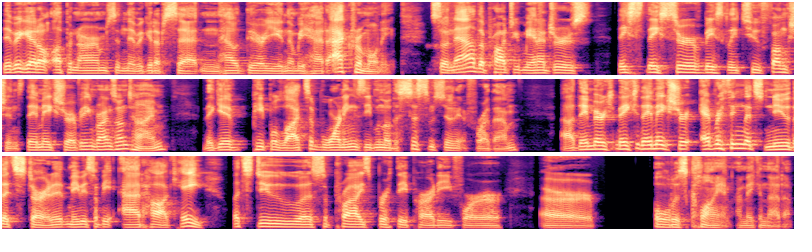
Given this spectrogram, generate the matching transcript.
They would get all up in arms and they would get upset, and how dare you? And then we had acrimony. So now the project managers they they serve basically two functions. They make sure everything runs on time. They give people lots of warnings, even though the system's doing it for them. Uh, they make, make they make sure everything that's new that started, maybe something ad hoc. Hey, let's do a surprise birthday party for our oldest client. I'm making that up.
